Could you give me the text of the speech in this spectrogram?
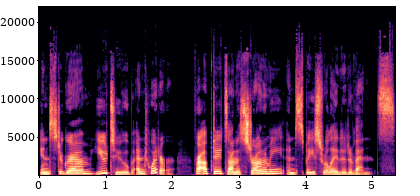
Instagram, YouTube, and Twitter for updates on astronomy and space related events.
